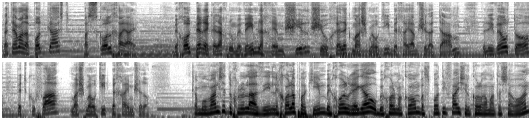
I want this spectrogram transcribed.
ואתם על הפודקאסט פסקול חיי. בכל פרק אנחנו מביאים לכם שיר שהוא חלק משמעותי בחייו של אדם, וליווה אותו בתקופה משמעותית בחיים שלו. כמובן שתוכלו להאזין לכל הפרקים בכל רגע ובכל מקום בספוטיפיי של כל רמת השרון,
